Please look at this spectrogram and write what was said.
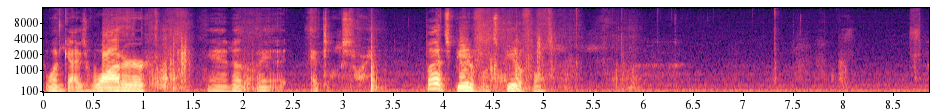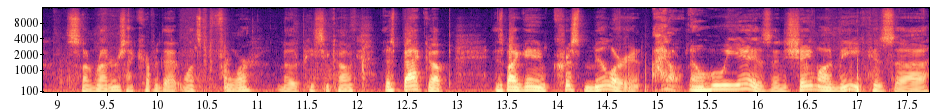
one guy's water, and another. It's a long story. But it's beautiful. It's beautiful. Sunrunners. I covered that once before. Another PC comic. This backup is by a guy named Chris Miller, and I don't know who he is. And shame on me because uh,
